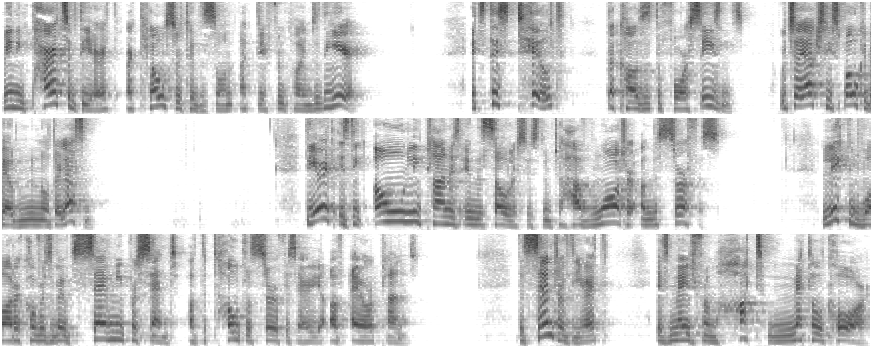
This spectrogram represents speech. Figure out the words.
meaning parts of the Earth are closer to the Sun at different times of the year. It's this tilt that causes the four seasons, which I actually spoke about in another lesson. The Earth is the only planet in the solar system to have water on the surface. Liquid water covers about 70% of the total surface area of our planet. The centre of the Earth is made from hot metal core,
